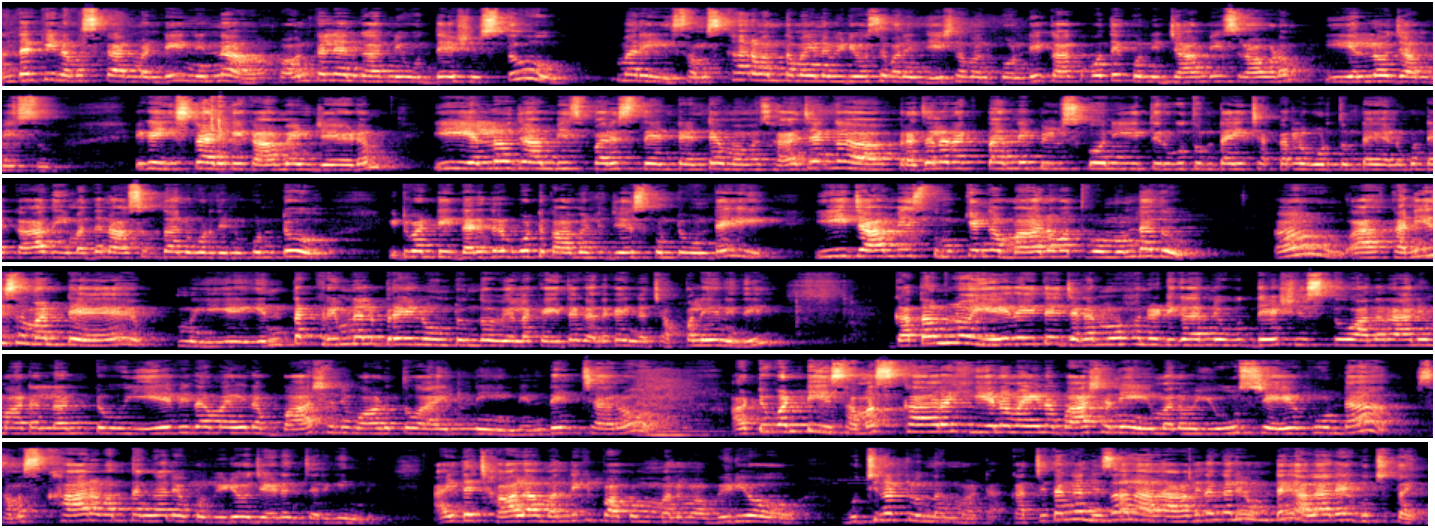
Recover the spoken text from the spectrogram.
అందరికీ నమస్కారం అండి. నిన్న పవన్ కళ్యాణ్ గారిని ఉద్దేశిస్తూ మరి సంస్కారవంతమైన వీడియోస్ మనం చేసామనుకోండి కాకపోతే కొన్ని జాంబీస్ రావడం ఈ ఎల్లో జాంబీస్. ఇక ఇష్టానికి కామెంట్ చేయడం. ఈ ఎల్లో జాంబీస్ పరిస్థితి ఏంటంటే మేము సహజంగా ప్రజల రక్తాన్ని పిలుచుకొని తిరుగుతుంటాయి చక్కర్లు కొడుతుంటాయి అనుకుంటే కాదు. ఈ మధ్యన అశుద్ధాన్ని కూడా తినుకుంటూ ఇటువంటి దరిద్ర కొట్టు కామెంట్లు చేసుకుంటూ ఉంటాయి. ఈ జాంబీస్కు ముఖ్యంగా మానవత్వం ఉండదు. కనీసం అంటే ఎంత క్రిమినల్ బ్రెయిన్ ఉంటుందో వీళ్ళకైతే కనుక ఇంకా చెప్పలేనిది. గతంలో ఏదైతే జగన్మోహన్ రెడ్డి గారిని ఉద్దేశిస్తూ అనరాని మాటలు అంటూ ఏ విధమైన భాషని వాడుతూ ఆయన్ని నిందించారో అటువంటి సంస్కారహీనమైన భాషని మనం యూజ్ చేయకుండా సంస్కారవంతంగానే ఒక వీడియో చేయడం జరిగింది. అయితే చాలా మందికి పాపం మనం ఆ వీడియో గుచ్చినట్లుందనమాట. ఖచ్చితంగా నిజాలు ఆ విధంగానే ఉంటాయి అలానే గుచ్చుతాయి.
